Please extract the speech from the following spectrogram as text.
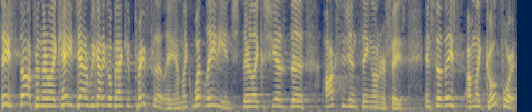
they stop and they're like, hey, dad, we got to go back and pray for that lady. I'm like, what lady? And they're like, she has the oxygen thing on her face. And so they, I'm like, go for it.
